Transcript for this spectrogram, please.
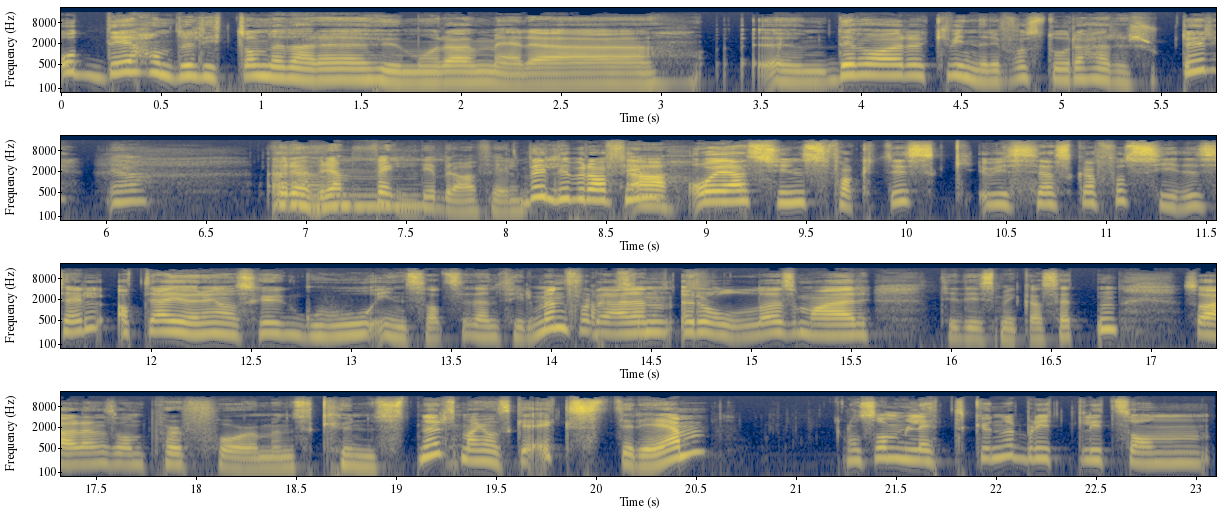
Og det handler litt om det derre humoret mer eh, Det var 'Kvinner i for store herreskjorter'. Ja. For øvrig en Um, veldig bra film. Veldig bra film. Ja. Og jeg syns faktisk, hvis jeg skal få si det selv, at jeg gjør en ganske god innsats i den filmen. For det er en rolle som er, til de som ikke har sett den, så er det en sånn performance-kunstner som er ganske ekstrem. Og som lett kunne blitt litt sånn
